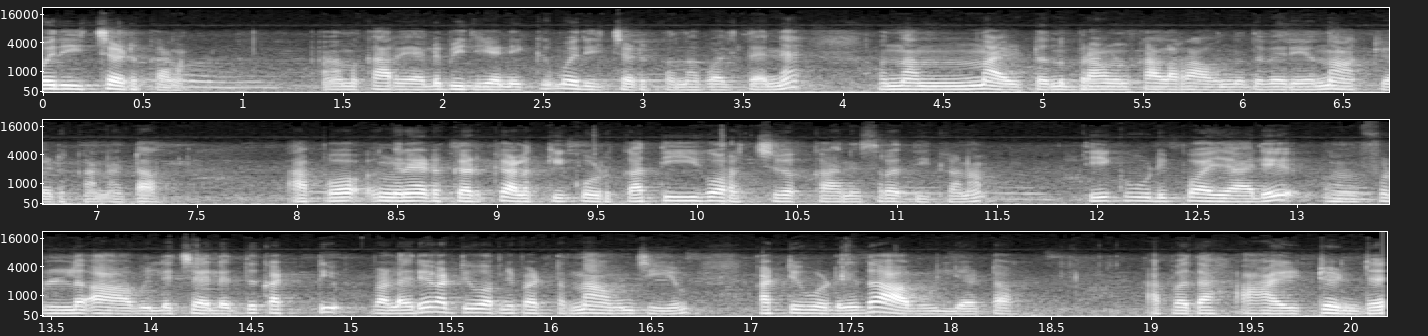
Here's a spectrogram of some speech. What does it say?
മൊരിച്ചെടുക്കണം. നമുക്കറിയാലോ ബിരിയാണിക്ക് മൊരിച്ചെടുക്കുന്ന പോലെ തന്നെ ഒന്ന് നന്നായിട്ടൊന്ന് ബ്രൗൺ കളർ ആവുന്നത് വരെ ഒന്ന് ആക്കിയെടുക്കണം കേട്ടോ. അപ്പോൾ ഇങ്ങനെ ഇടയ്ക്കിടയ്ക്ക് ഇളക്കി കൊടുക്കുക. തീ കുറച്ച് വെക്കാൻ ശ്രദ്ധിക്കണം. തീ കൂടിപ്പോയാൽ ഫുള്ള് ആവില്ല. ചിലത് കട്ടി വളരെ കട്ടി കുറഞ്ഞ് പെട്ടെന്ന് ആവും ചെയ്യും. കട്ടി കൂടിയത് ആവില്ല കേട്ടോ. അപ്പോൾ അതാ ആയിട്ടുണ്ട്.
